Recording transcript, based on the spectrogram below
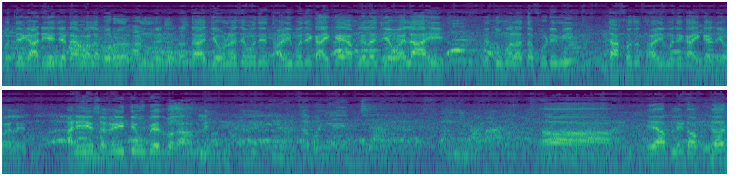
मग ते गाडी याच्या टायमाला बरोबर आणून देतात. आता जेवणाच्या मध्ये थाळीमध्ये काय काय आपल्याला जेवायला आहे ते तुम्हाला आता पुढे मी दाखवतो थाळीमध्ये काय काय जेवायला आहे. आणि हे सगळे इथे उभे आहेत बघा आपले. हा, हे आपले डॉक्टर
